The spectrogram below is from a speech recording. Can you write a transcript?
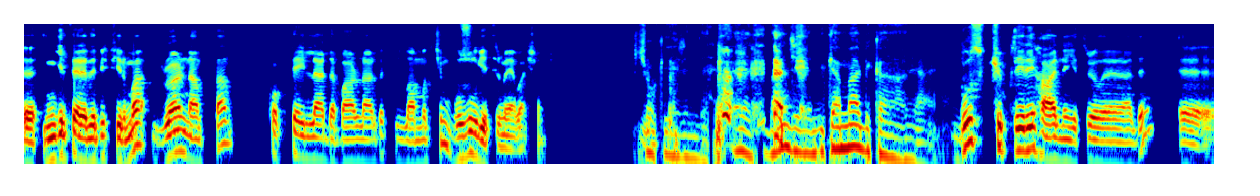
E, İngiltere'de bir firma Grönland'dan kokteyllerde, barlarda kullanmak için buzul getirmeye başlamış. Çok yerinde. Evet, bence de mükemmel bir karar yani. Buz küpleri haline getiriyorlar herhalde. Ee,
